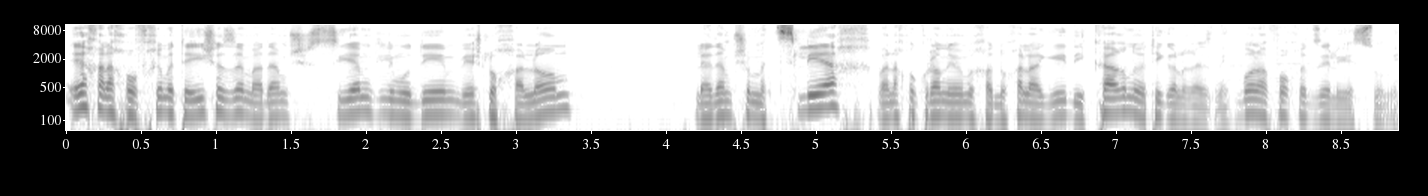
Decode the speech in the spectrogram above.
איך אנחנו הופכים את האיש הזה מאדם שסיים את לימודים ויש לו חלום, לאדם שמצליח, ואנחנו כולנו יום אחד נוכל להגיד, הכרנו את יגאל רזניק. בואו נהפוך את זה ליישומי.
